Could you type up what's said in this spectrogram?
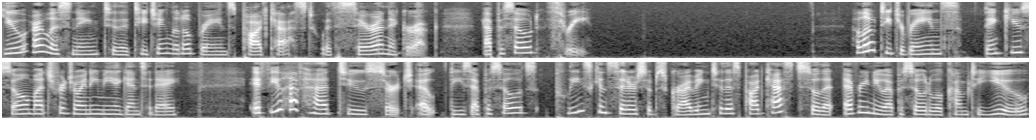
You are listening to the Teaching Little Brains podcast with Sarah Nicoruk, episode 3. Hello, Teacher Brains. Thank you so much for joining me again today. If you have had to search out these episodes, please consider subscribing to this podcast so that every new episode will come to you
